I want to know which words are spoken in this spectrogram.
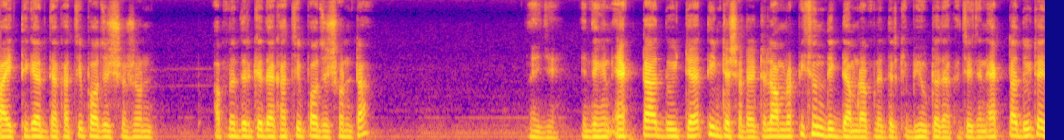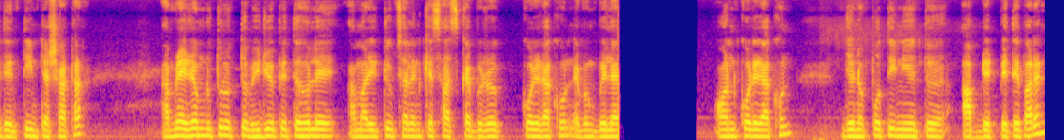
বাইক থেকে আর দেখাচ্ছি পজিশন আপনাদেরকে দেখাচ্ছি পজিশনটা এই যে, এই দেখেন একটা, দুইটা, তিনটা শাটার এটা হলো আমরা পিছন দিক দিয়ে আমরা আপনাদেরকে ভিউটা দেখাচ্ছি। এই একটা, দুইটা দেন তিনটা শাটার আপনার এরকম নতুনত্ব ভিডিও পেতে হলে আমার ইউটিউব চ্যানেলকে সাবস্ক্রাইব করে রাখুন এবং বেল অন করে রাখুন, যেন প্রতিনিয়ত আপডেট পেতে পারেন।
